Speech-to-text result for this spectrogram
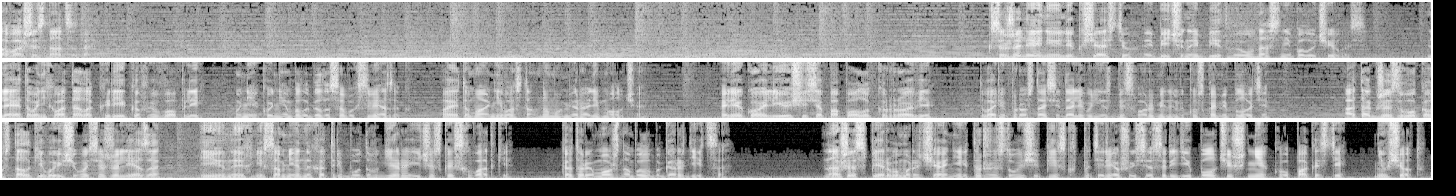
Глава 16 К сожалению или к счастью, эпичной битвы у нас не получилось. Для этого не хватало криков и воплей, у Неку не было голосовых связок, поэтому они в основном умирали молча. Рекой льющейся по полу крови, твари просто оседали вниз бесформенными кусками плоти, а также звуков сталкивающегося железа и иных несомненных атрибутов героической схватки, которой можно было бы гордиться. Наше с первым рычание и торжествующий писк, потерявшийся среди полчищ Неко пакости, не в счет.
